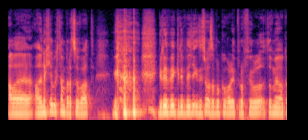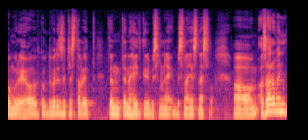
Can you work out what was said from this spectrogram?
ale, ale nechtěl bych tam pracovat, kdyby, kdyby, kdyby třeba zablokovali profil Tomio Okamury. Jo? Jako dovedu si představit ten, ten hate, který by se na ně, by se na ně snesl. Um, a zároveň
